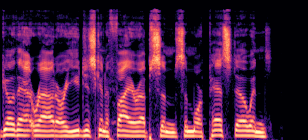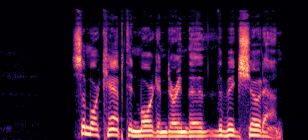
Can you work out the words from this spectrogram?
go that route, or are you just going to fire up some some more pesto and some more Captain Morgan during the the big showdown.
